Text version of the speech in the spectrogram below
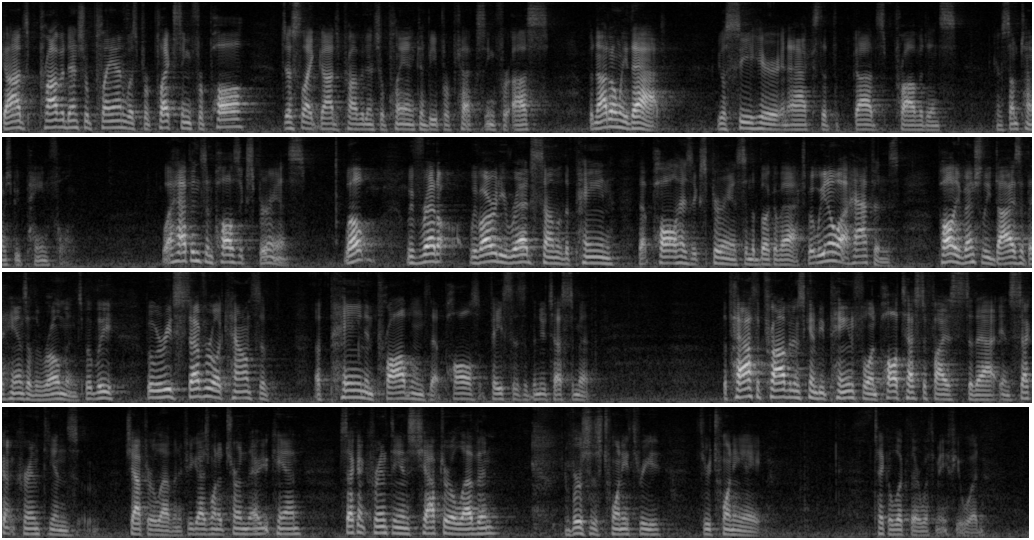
God's providential plan was perplexing for Paul, just like God's providential plan can be perplexing for us. But not only that, you'll see here in Acts that God's providence can sometimes be painful. What happens in Paul's experience? Well, we've, read, we've already read some of the pain that Paul has experienced in the book of Acts, but we know what happens. Paul eventually dies at the hands of the Romans, but we, but we read several accounts of, of pain and problems that Paul faces in the New Testament. The path of providence can be painful, and Paul testifies to that in 2 Corinthians chapter 11. If you guys want to turn there, you can. 2 Corinthians chapter 11, verses 23 through 28. Take a look there with me, if you would.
